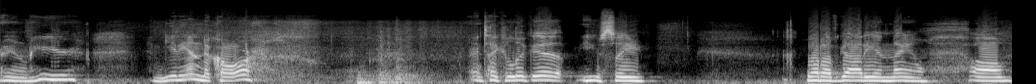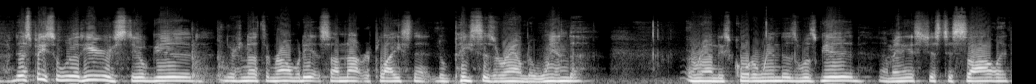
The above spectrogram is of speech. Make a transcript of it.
around here and get in the car and take a look up, you can see what I've got in now. Um, this piece of wood here is still good. There's nothing wrong with it, so I'm not replacing it. The pieces around the window, around these quarter windows was good. I mean, it's just as solid.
